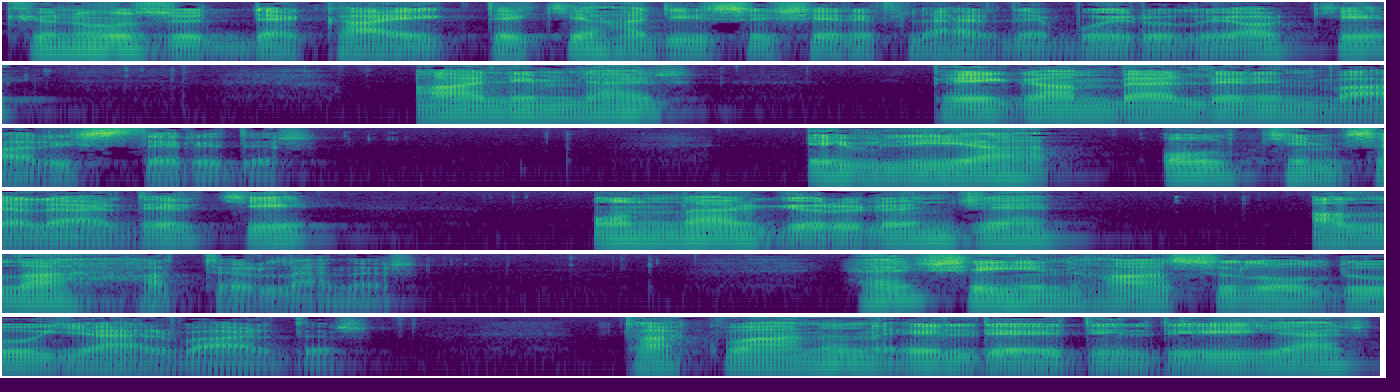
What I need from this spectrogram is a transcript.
Künûz-ü Dekaik'teki hadisi şeriflerde buyruluyor ki alimler peygamberlerin varisleridir. Evliya ol kimselerdir ki onlar görülünce Allah hatırlanır. Her şeyin hasıl olduğu yer vardır. Takvanın elde edildiği yer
